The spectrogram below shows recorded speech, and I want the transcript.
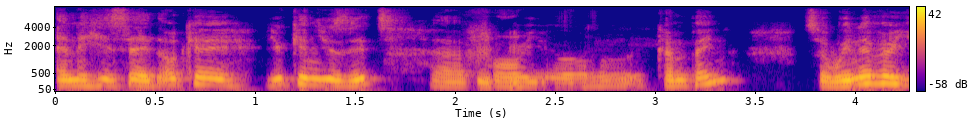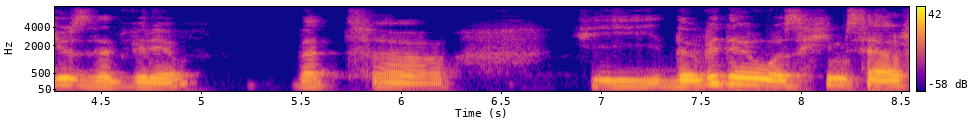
and he said, okay, you can use it uh, for mm-hmm. your campaign. So we never used that video, but uh, he the video was himself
